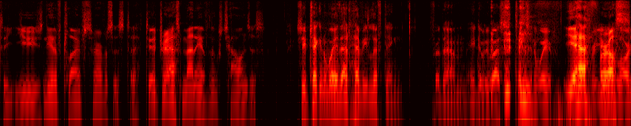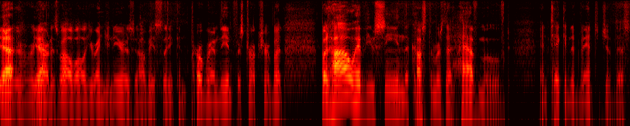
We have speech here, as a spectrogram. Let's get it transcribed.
to use native cloud services to, to address many of those challenges. So you're taking away that heavy lifting for them. AWS takes it away yeah, for you for in us, a large yeah, regard yeah. as well. Well, your engineers obviously can program the infrastructure, but but how have you seen the customers that have moved and taken advantage of this?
